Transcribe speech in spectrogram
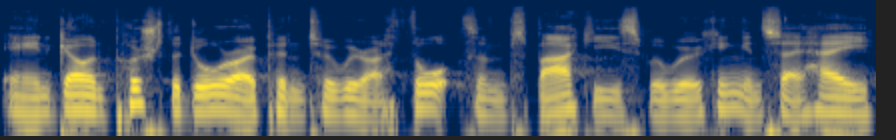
and go and push the door open to where I thought some Sparkies were working, and say, "Hey,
